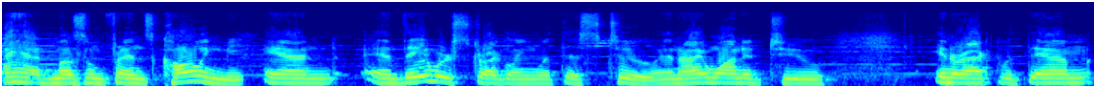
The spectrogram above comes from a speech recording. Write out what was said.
I had Muslim friends calling me, and, and they were struggling with this too. And I wanted to interact with them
